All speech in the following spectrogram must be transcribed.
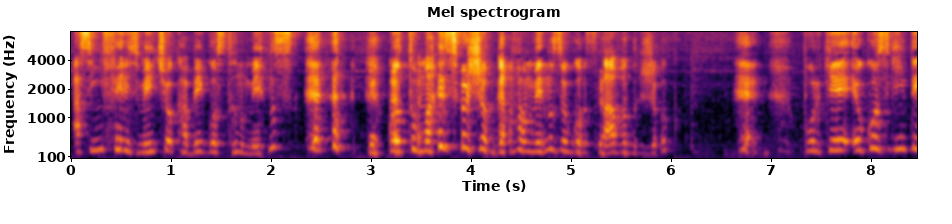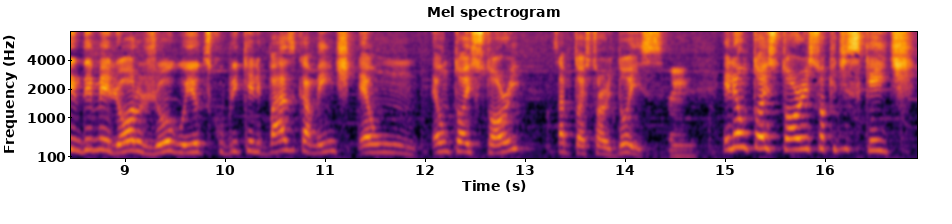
assim, infelizmente, eu acabei gostando menos. Quanto mais eu jogava, menos eu gostava do jogo. Porque eu consegui entender melhor o jogo e eu descobri que ele basicamente é um, é um Toy Story Sabe Toy Story 2? Sim. Ele é um Toy Story só que de skate.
